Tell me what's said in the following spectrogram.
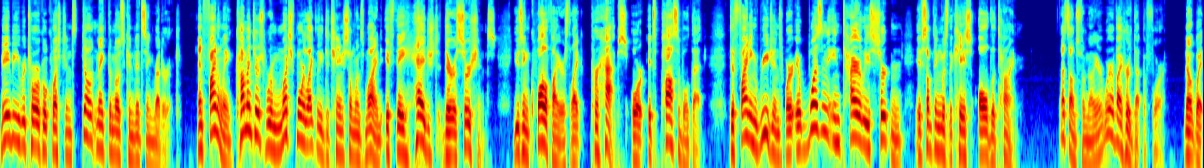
Maybe rhetorical questions don't make the most convincing rhetoric. And finally, commenters were much more likely to change someone's mind if they hedged their assertions, using qualifiers like perhaps or it's possible that, defining regions where it wasn't entirely certain if something was the case all the time. That sounds familiar. Where have I heard that before? No, wait,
